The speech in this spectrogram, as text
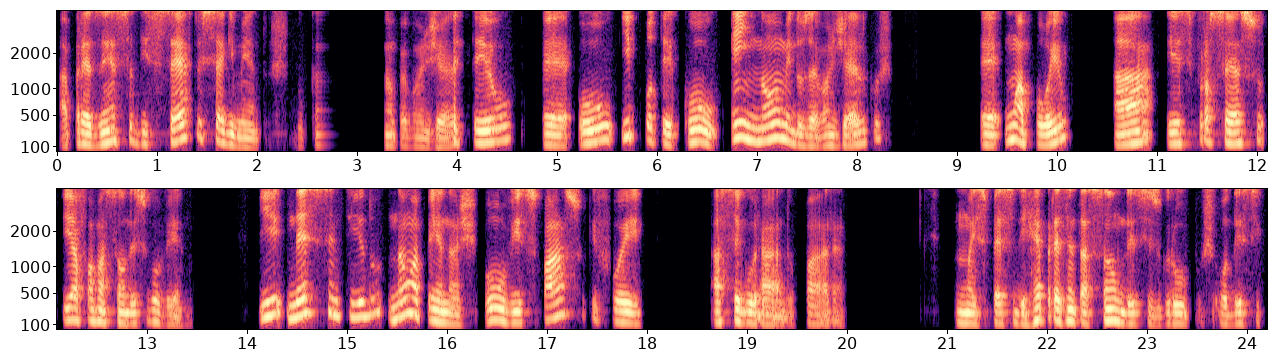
a presença de certos segmentos do campo evangélico é, ou hipotecou, em nome dos evangélicos, um apoio a esse processo e à formação desse governo. E, nesse sentido, não apenas houve espaço que foi assegurado para uma espécie de representação desses grupos ou desse,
